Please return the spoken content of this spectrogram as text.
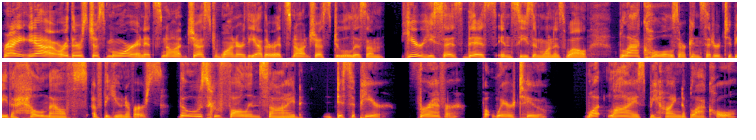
right? Yeah, or there's just more, and it's not just one or the other, it's not just dualism. Here he says this in season one as well Black holes are considered to be the hellmouths of the universe. Those who fall inside disappear forever. But where to? What lies behind a black hole?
